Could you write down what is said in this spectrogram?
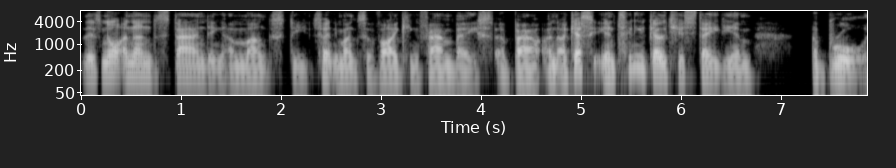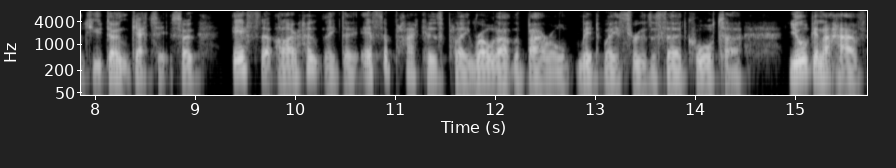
there's not an understanding amongst the certainly amongst the Viking fan base about, and I guess until you go to your stadium abroad, you don't get it. So if the, and I hope they do, if the Packers play roll out the barrel midway through the third quarter, you're going to have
